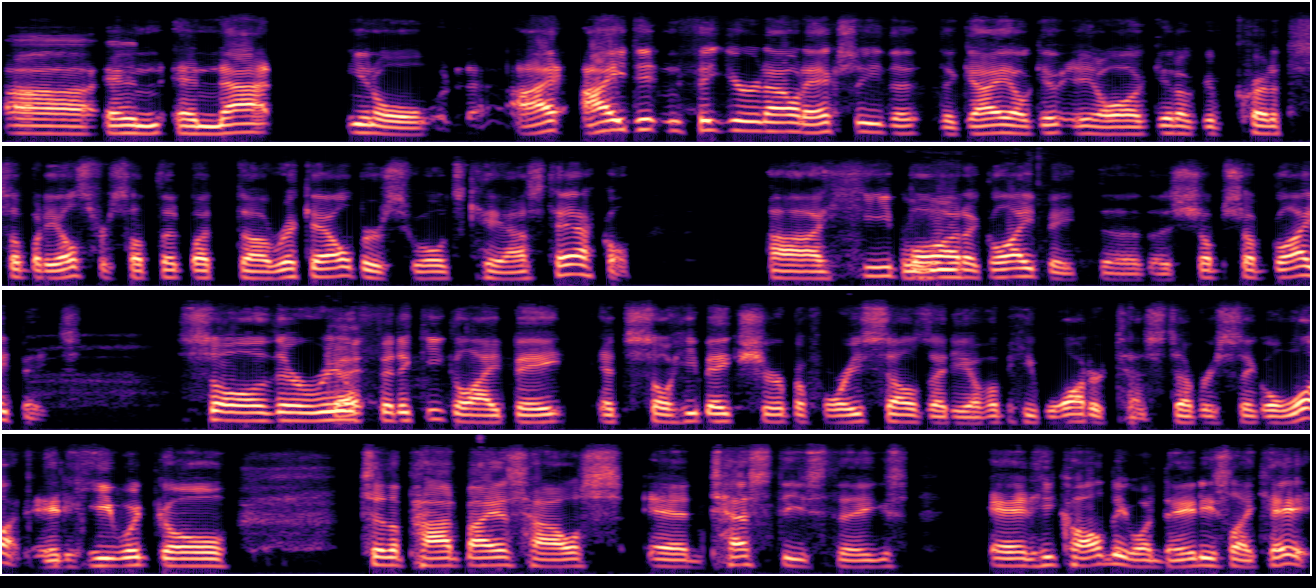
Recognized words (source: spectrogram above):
uh, and and not you know I I didn't figure it out actually the the guy I'll give you know I'll give I'll give credit to somebody else for something but uh, Rick Albers who owns Chaos Tackle uh, he Mm-hmm. bought a glide bait the the Shub Shub glide baits so they're real Okay. finicky glide bait and so he makes sure before he sells any of them he water tests every single one and he would go to the pond by his house and test these things and he called me one day and he's like, Hey,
